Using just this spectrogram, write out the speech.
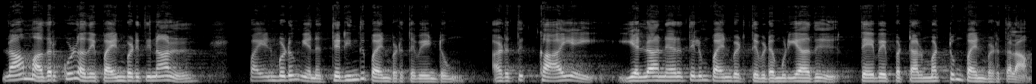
நாம் அதற்குள் அதை பயன்படுத்தினால் பயன்படும் என தெரிந்து பயன்படுத்த வேண்டும். அடுத்து காயை எல்லா நேரத்திலும் பயன்படுத்தி விட முடியாது. தேவைப்பட்டால் மட்டும் பயன்படுத்தலாம்.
